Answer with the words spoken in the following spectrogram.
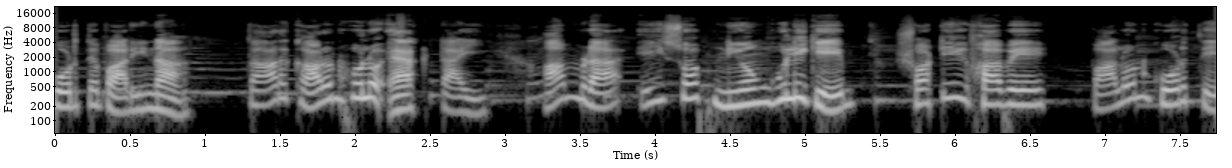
করতে পারি না। তার কারণ হলো একটাই, আমরা এই সব নিয়মগুলিকে সঠিকভাবে পালন করতে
